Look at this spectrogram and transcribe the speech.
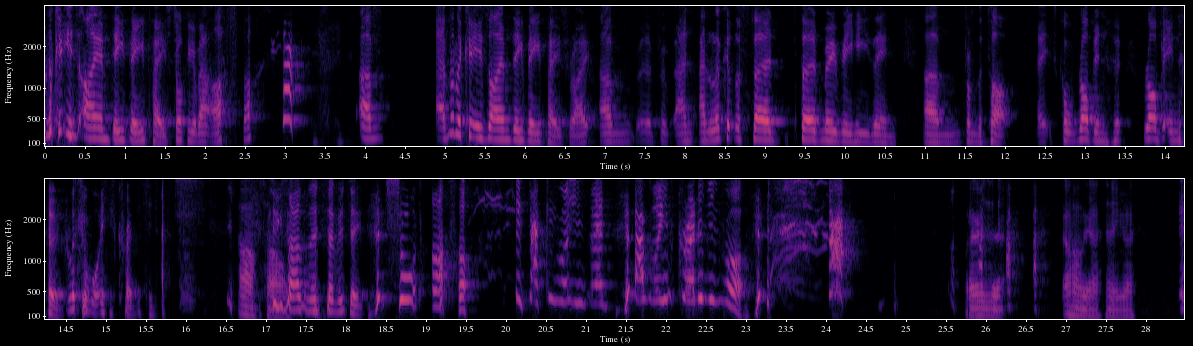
look at his IMDb page talking about arsehole. um, have a look at his IMDb page, right? Um, and and look at the third third movie he's in um, from the top. It's called Robin Hood, Robin Hood. Look at what he's credited as. Arsehole. 2017. Short arsehole. exactly what you said. That's what he's credited for. Where is it? Oh, yeah. There you go.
